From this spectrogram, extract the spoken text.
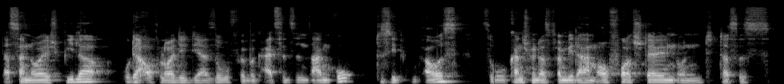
dass da neue Spieler oder auch Leute, die ja so für begeistert sind, sagen, oh, das sieht gut aus. So kann ich mir das bei mir daheim auch vorstellen. Und das ist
